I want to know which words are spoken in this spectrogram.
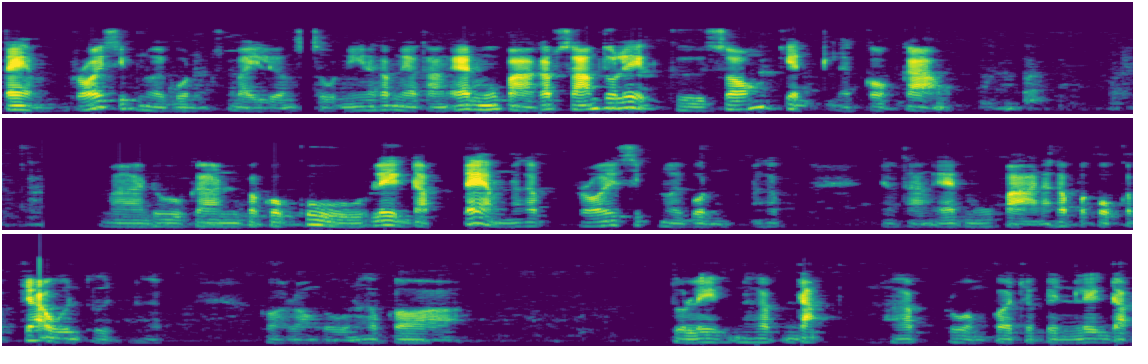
แต้ม ร้อยสิบหน่วยบนใบเหลืองสูตรนี้นะครับ แนวทางแอดหมูป่าครับสามตัวเลขคือสองเจ็ดและก็เก้ามาดูการประกบคู่เลขดับแต้มนะครับร้อยสิบหน่วยบนนะครับ แนวทางแอดหมูป่านะครับ ประกบกับเจ้าอื่นๆนะครับ ก็ลองดูนะครับก็ ตัวเลขนะครับดับนะครับ รวมก็จะเป็นเลขดับ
